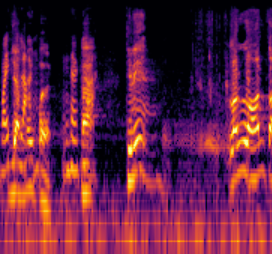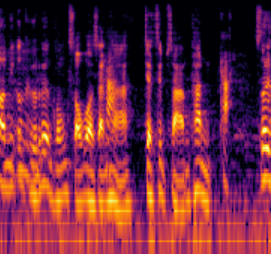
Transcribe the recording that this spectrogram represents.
ไว้ทียังหลังไม่เปิดนะคะ ทีนี้ร้อนๆตอนนี้ก็คือเรื่องของสวสรรหา 73 ท่าน ค่ะ ซึ่ง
